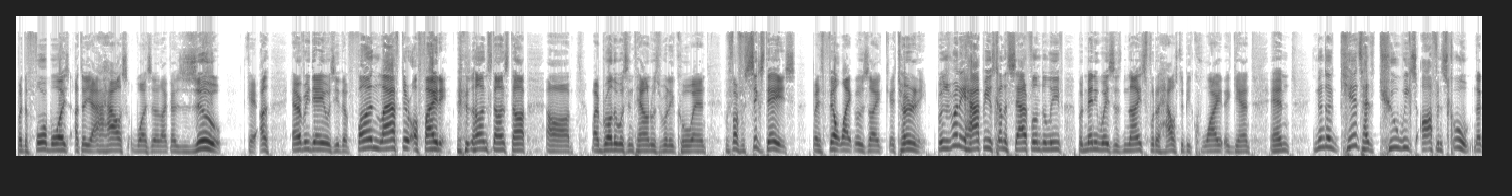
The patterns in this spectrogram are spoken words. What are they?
but the four boys, I tell you, our house was uh, like a zoo. Okay, uh, every day it was either fun, laughter, or fighting. It was on nonstop. Uh, my brother was in town; it was really cool, and we fought for six days. But it felt like it was like eternity. But it was really happy. It's kind of sad for them to leave, but many ways it's nice for the house to be quiet again. And then the kids had two weeks off in school. Now,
